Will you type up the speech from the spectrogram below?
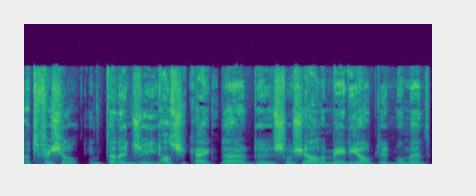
artificial intelligence, als je kijkt naar de sociale media op dit moment,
